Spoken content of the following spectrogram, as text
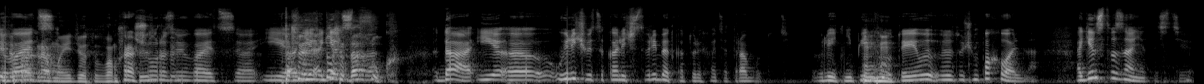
эта программа идет? Вам Хорошо развивается. И так аги- тоже досуг. Да, и э, увеличивается количество ребят, которые хотят работать в летний период, угу. и это очень похвально. Агентства занятости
